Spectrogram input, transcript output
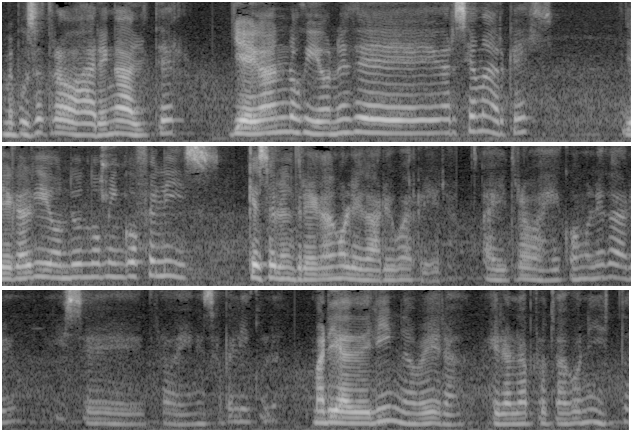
me puse a trabajar en Alter. Llegan los guiones de García Márquez, llega el guion de Un Domingo Feliz, que se lo entregan a Olegario Barrera. Ahí trabajé con Olegario, se trabajé en esa película. María Adelina Vera era la protagonista.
